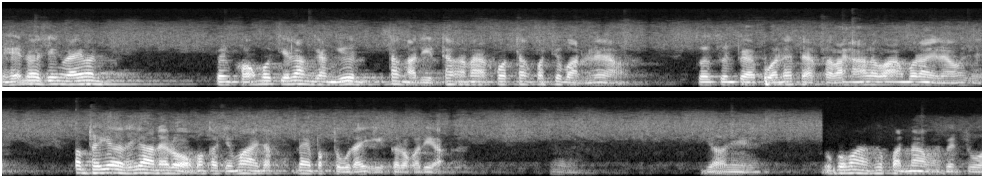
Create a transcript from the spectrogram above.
ยเห็นว่าสิ่งไหนมัน เป็นของโมจิร่างยั่งยืนทั้งอดีตทั้งอนาคตทั้งปัจจุบันแล้ว เกิดขึ้นแปรปรวนและแตกสลายหาระวางบ่ได้แล้วใช่ต้มทะเยอทะยาในโลกมันก็จะไม่จะได้ประตูใดอีกกระดกเดียเดี๋ยวนี้อุปมาคือปั่นน้ำให้เป็นตัว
